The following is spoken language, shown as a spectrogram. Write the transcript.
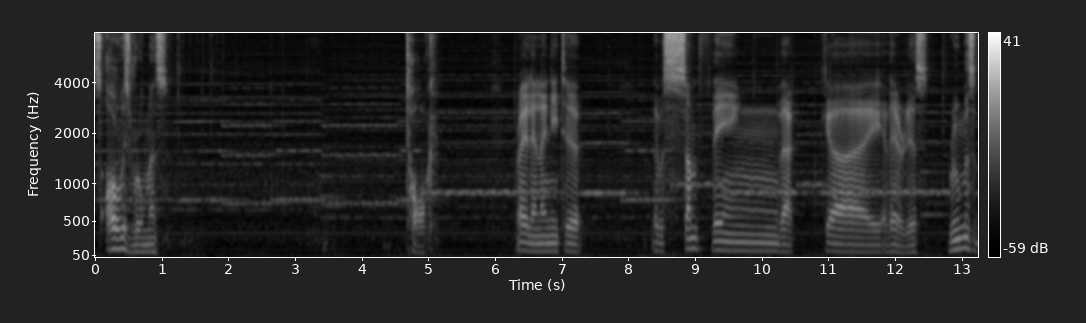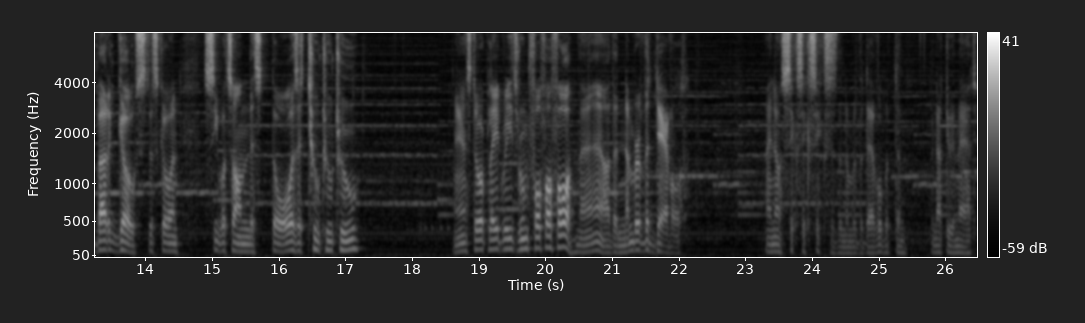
It's always rumors. Talk. Right, and I need to. There was something that guy. There it is. Rumors about a ghost. Let's go and see what's on this door. Is it 222? And store plate reads room 444. Ah, the number of the devil. I know 666 is the number of the devil, but um, we're not doing that.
